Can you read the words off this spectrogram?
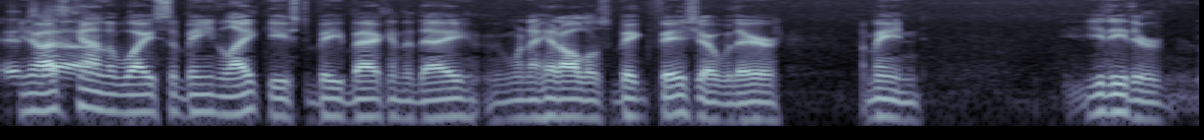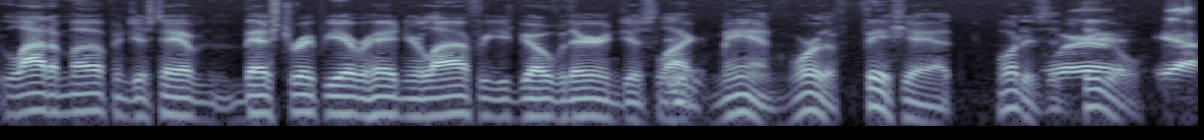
It's, You know, that's uh, kind of the way Sabine Lake used to be back in the day when they had all those big fish over there. I mean, you'd either light them up and just have the best trip you ever had in your life, or you'd go over there and just like, man, where are the fish at? What is the where, deal? Yeah.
